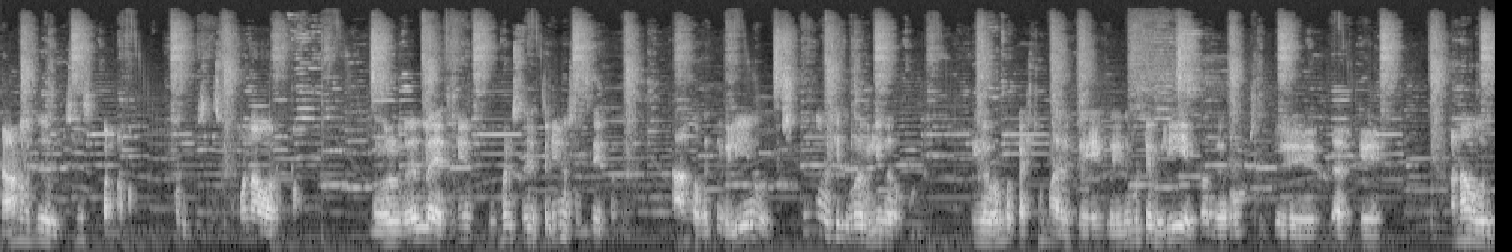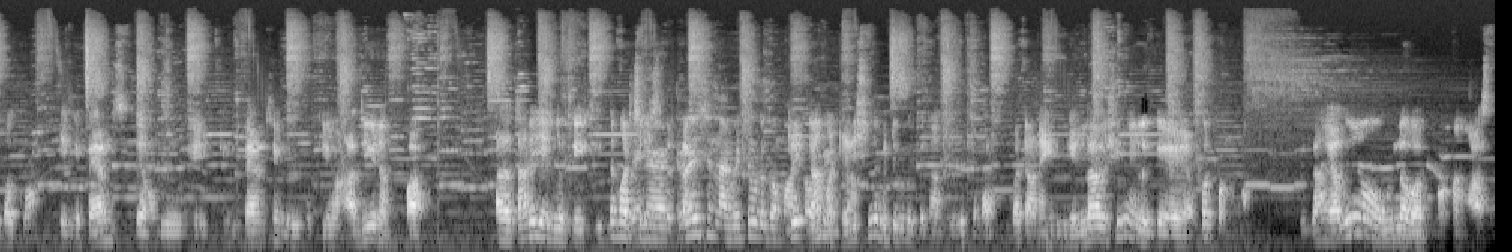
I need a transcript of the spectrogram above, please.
நானும் வந்து ஒரு பிசினஸ் பண்ணணும். ஒரு பிசினஸ் உமனா வரணும். ஒரு வேலை எத்தனையோ உமன்ஸ் எத்தனையோ சப்ளை பண்ணி நாங்க வந்து வெளியே ஒரு சின்ன விஷயத்து கூட வெளியே வரணும் எங்களுக்கு ரொம்ப கஷ்டமா இருக்கு. எங்களை இதை விட்டு வெளியே எப்போ வரும்னு சொல்லிட்டு இதா இருக்கு. ஆனா ஒரு பக்கம் எங்க பேரண்ட்ஸ்க்கு அவங்க எங்க பேரண்ட்ஸ் எங்களுக்கு முக்கியம். அதையும் நாங்க பார்க்கணும். அதை தாண்டி எங்களுக்கு இந்த மாதிரி சின்ன ட்ரெடிஷன் நான் விட்டு கொடுக்க ஆமா மாட்டோம். ட்ரெடிஷனல் விட்டு கொடுக்க நாங்க இருக்கல பட் ஆனா எங்களுக்கு எல்லா விஷயமும் எங்களுக்கு அஃபோர்ட் பண்ணணும். நாங்க அதையும் உள்ள வரணும் நாங்க ஆசை.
